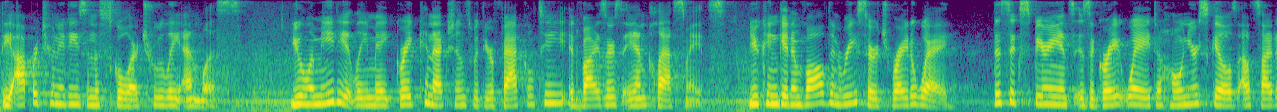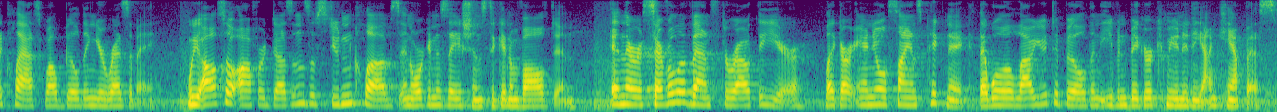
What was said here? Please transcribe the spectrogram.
The opportunities in the school are truly endless. You'll immediately make great connections with your faculty, advisors, and classmates. You can get involved in research right away. This experience is a great way to hone your skills outside of class while building your resume. We also offer dozens of student clubs and organizations to get involved in. And there are several events throughout the year, like our annual science picnic, that will allow you to build an even bigger community on campus.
